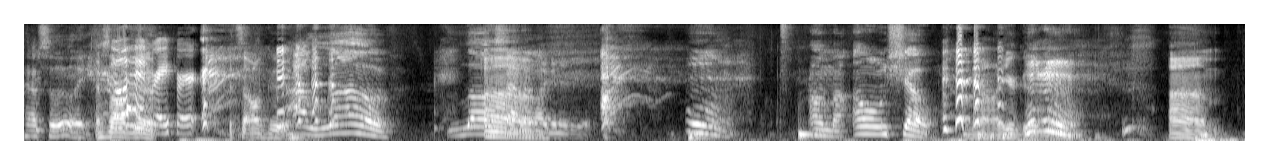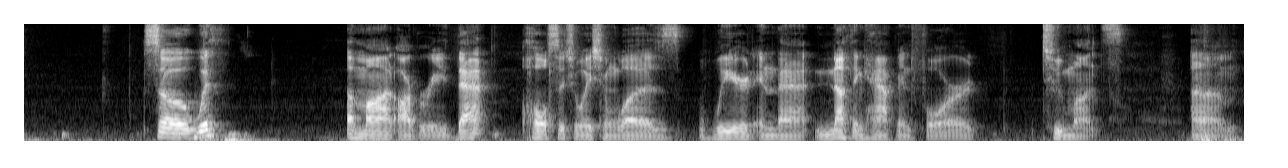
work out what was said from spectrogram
Absolutely. It's Go all ahead, good. Rafer. It's all good. I love, love sounding like an idiot. Mm. On my own show. no, you're good. um, so with Ahmaud Arbery, that whole situation was weird in that nothing happened for two months. Um,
